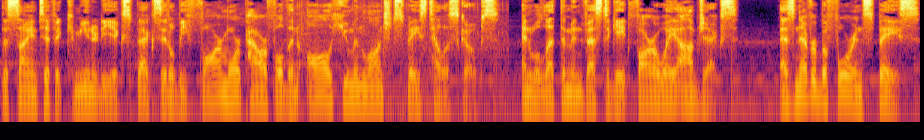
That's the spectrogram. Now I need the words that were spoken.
The scientific community expects it'll be far more powerful than all human-launched space telescopes, and will let them investigate faraway objects. As never before in space,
